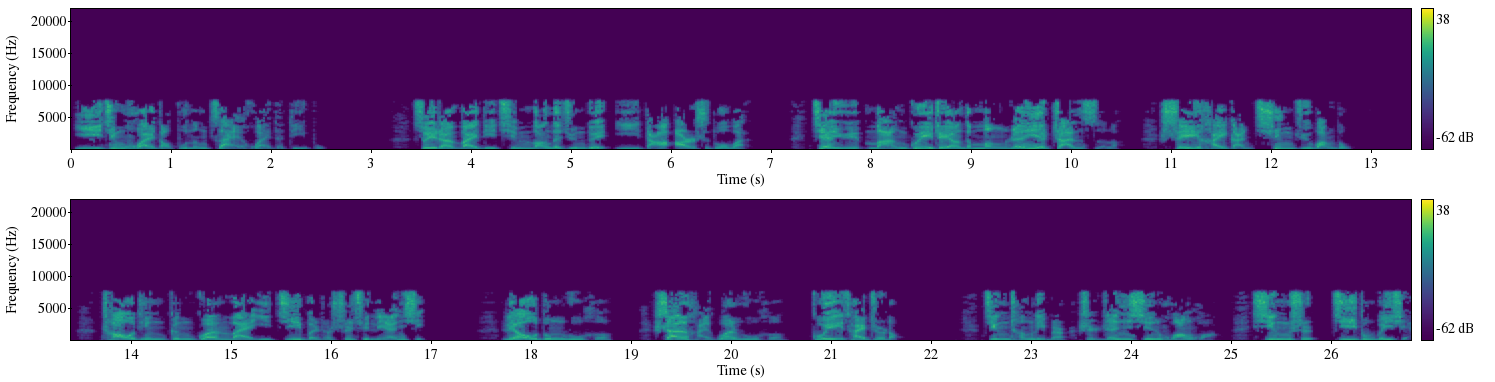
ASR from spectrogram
已经坏到不能再坏的地步。虽然外地秦王的军队已达二十多万。鉴于满贵这样的猛人也战死了，谁还敢轻举妄动？朝廷跟关外已基本上失去联系，辽东如何，山海关如何，鬼才知道。京城里边是人心惶惶，形势极度危险。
